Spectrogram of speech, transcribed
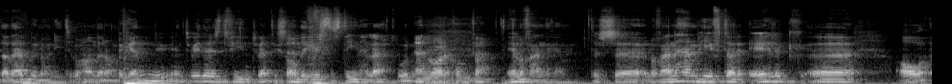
dat hebben we nog niet. We gaan eraan beginnen nu. In 2024 zal de eerste steen gelegd worden. En waar komt dat? In Lovendegem. Het Dus uh, Lovenham heeft daar eigenlijk al,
